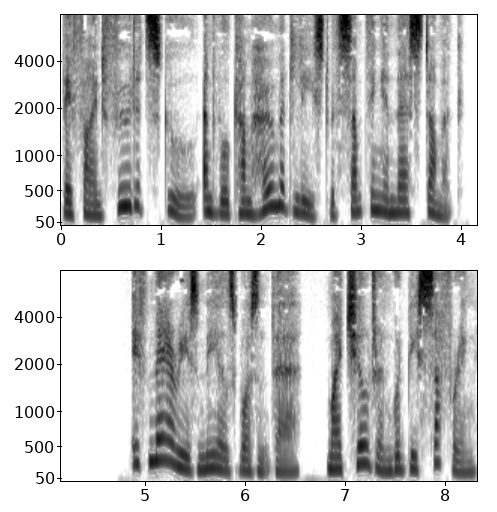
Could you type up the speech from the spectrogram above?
they find food at school and will come home at least with something in their stomach. If Mary's meals wasn't there, my children would be suffering,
